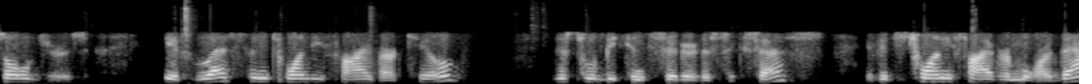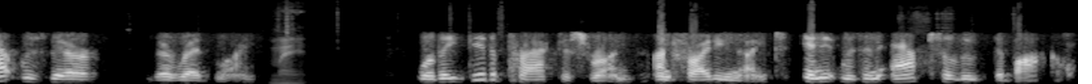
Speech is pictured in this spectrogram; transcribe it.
soldiers, if less than 25 are killed, this will be considered a success. If it's 25 or more, that was their, their red line. Right. Well, they did a practice run on Friday night, and it was an absolute debacle.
